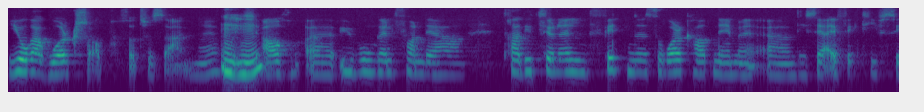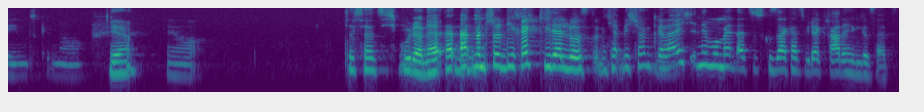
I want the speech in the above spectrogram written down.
Yoga-Workshop sozusagen, ne? wo mhm. ich auch äh, Übungen von der traditionellen Fitness-Workout nehme, äh, die sehr effektiv sind, genau. Ja. Ja. Das hört sich gut an. Da hat mhm. man schon direkt wieder Lust. Und ich habe mich schon gleich in dem Moment, als du es gesagt hast, wieder gerade hingesetzt.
